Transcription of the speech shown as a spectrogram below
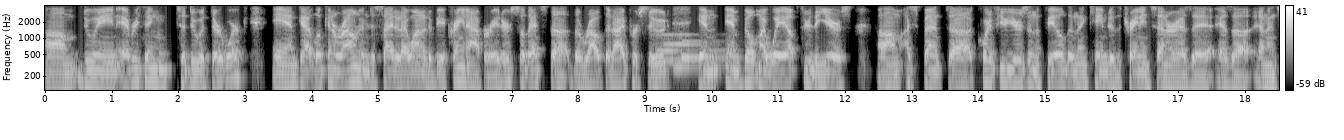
um, doing everything to do with dirt work and got looking around and decided I wanted to be a crane operator. So that's the the route that I pursued and and built my way up through the years. Um, I spent uh, quite a few years in the field and then came to the training center as a as a an instructor,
